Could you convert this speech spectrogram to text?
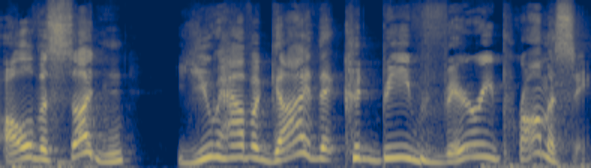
all of a sudden, you have a guy that could be very promising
